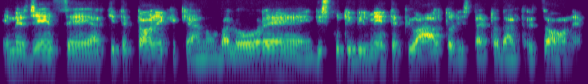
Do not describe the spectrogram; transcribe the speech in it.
emergenze architettoniche che hanno un valore indiscutibilmente più alto rispetto ad altre zone.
